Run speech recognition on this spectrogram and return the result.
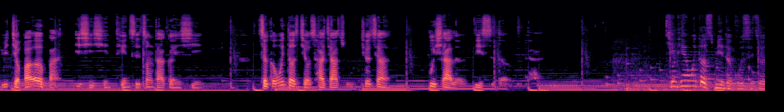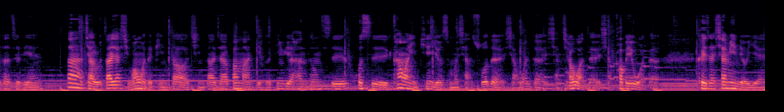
与982版一起停停止重大更新，整个 Windows 9叉家族就这样。布下了历史的舞台。今天 Windows Me 的故事就到这边。那假如大家喜欢我的频道，请大家帮忙点个订阅和通知，或是看完影片有什么想说的、想问的、想敲碗的、想靠背我的，可以在下面留言。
